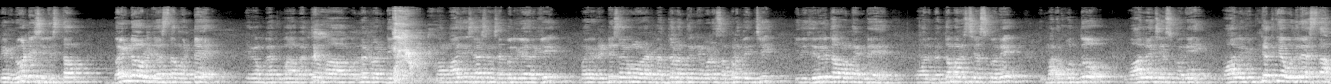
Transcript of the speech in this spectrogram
మీకు నోటీసులు ఇస్తాం బైండ్ అవుట్ చేస్తామంటే ఇక పెద్ద మా పెద్ద మా ఉన్నటువంటి మా మాజీ శాసనసభ్యులు గారికి మరియు రెడ్డి సంఘంలో ఉన్న పెద్దలందరినీ కూడా సంప్రదించి ఇది జరుగుతూ ఉందంటే వాళ్ళు పెద్ద మనసు చేసుకొని మన పొద్దు వాళ్ళే చేసుకొని వాళ్ళ విజ్ఞతగా వదిలేస్తాం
